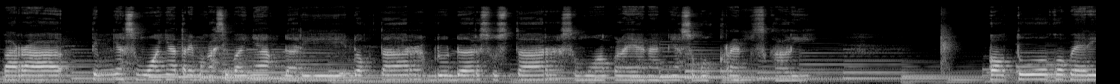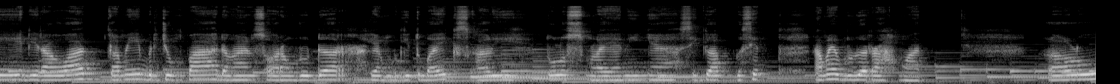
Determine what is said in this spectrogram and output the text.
Para timnya semuanya terima kasih banyak dari dokter, brother, suster, semua pelayanannya sungguh keren sekali. Waktu Koperi dirawat, kami berjumpa dengan seorang brother yang begitu baik sekali, tulus melayaninya, sigap, gesit, namanya brother Rahmat. Lalu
